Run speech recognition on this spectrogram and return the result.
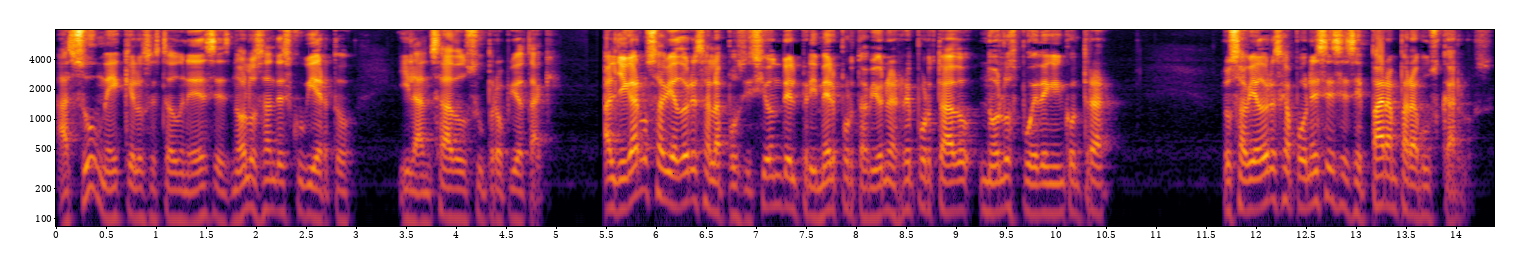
asume que los estadounidenses no los han descubierto y lanzado su propio ataque. Al llegar los aviadores a la posición del primer portaaviones reportado, no los pueden encontrar. Los aviadores japoneses se separan para buscarlos.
